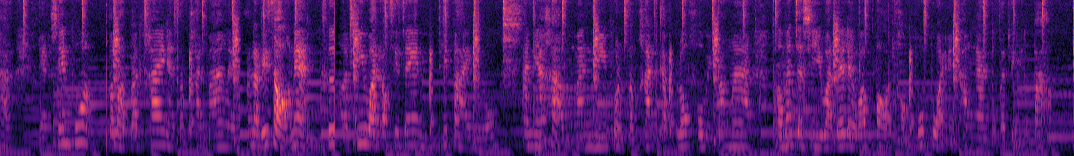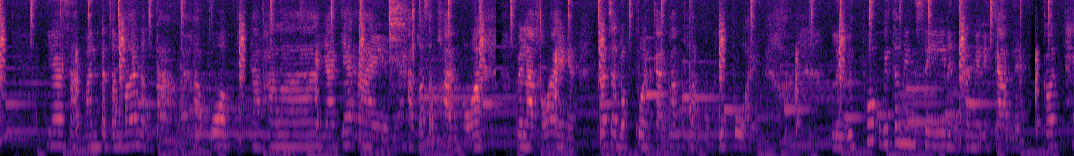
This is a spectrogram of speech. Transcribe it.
ค่ะ อย่างเช่นพวกประหลอดวัดไข้เนี่ยสำคัญมากเลย อันดับที่2เนี่ยคือที่วัดออกซิเจนที่ปลายนิ้ว อันนี้ค่ะมันมีผลสำคัญกับโรคโควิดมากๆ เพราะมันจะชี้วัดได้เลยว่าปอดของผู้ป่วยเนี่ยทำงานปกติหรือเปล่า ยาสามัญประจำบ้านต่างๆนะคะ พวกยาพารายาแก้ไออย่างเงี้ยค่ะก็สำคัญเพราะว่าเวลาเขาไอเนี่ยก็จะรบกวนการพักผ่อนของผู้ป่วยนะคะ หรือพวกวิตามินซี 1,000 มิลลิกรัมเนี่ยก็ให้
